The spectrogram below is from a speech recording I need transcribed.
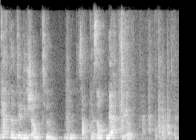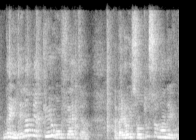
carte intelligente. Hein. Ça représente Mercure. Ben, il est là, Mercure, au fait. Ah ben alors, ils sont tous au rendez-vous.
